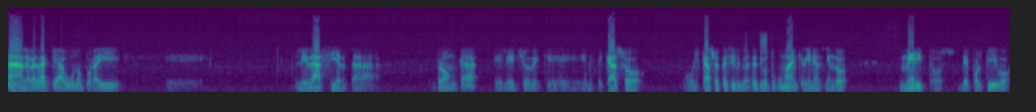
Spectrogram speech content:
Ah, la verdad que a uno por ahí eh, le da cierta bronca el hecho de que en este caso, o el caso específico de Atlético Tucumán, que viene haciendo méritos deportivos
